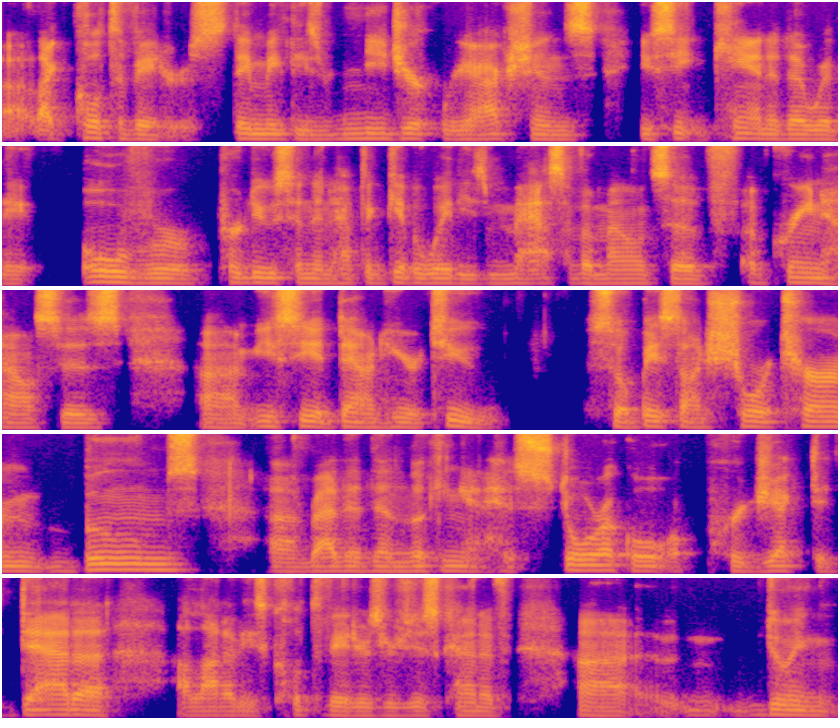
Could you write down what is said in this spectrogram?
uh, like cultivators they make these knee-jerk reactions. You see in canada where they overproduce and then have to give away these massive amounts of, of greenhouses. Um, you see it down here too. So, based on short term booms, uh, rather than looking at historical or projected data, a lot of these cultivators are just kind of uh, doing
